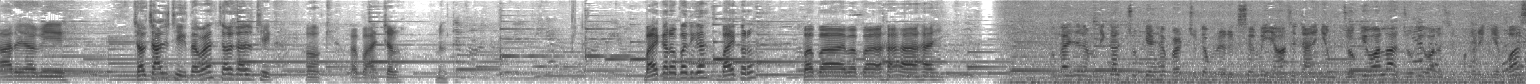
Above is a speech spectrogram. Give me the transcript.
अरे अभी, चल चार्ज ठीक था, भाई। चलो चार्ज ठीक। ओके बाय बाय चलो, मिलते बाय करो बदिका बाय करो। बाय बाय बाय बाय तो गाइस हम निकल चुके हैं बैठ चुके हैं अपने रिक्शे में यहाँ से जाएँगे हम जोगी वाला जोगी वाला से पकड़ेंगे बस।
